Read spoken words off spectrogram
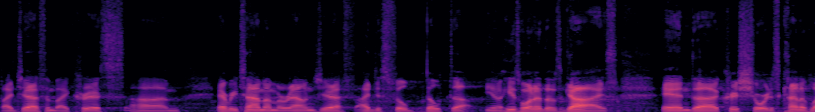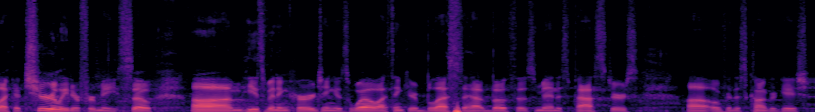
by Jeff and by Chris. Um, every time I'm around Jeff, I just feel built up. You know, he's one of those guys. And uh, Chris Short is kind of like a cheerleader for me. So um, he's been encouraging as well. I think you're blessed to have both those men as pastors uh, over this congregation.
